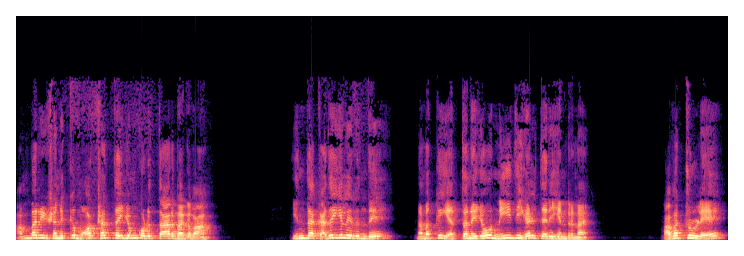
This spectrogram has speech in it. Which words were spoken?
அம்பரீஷனுக்கு மோட்சத்தையும் கொடுத்தார் பகவான். இந்த கதையிலிருந்து நமக்கு எத்தனையோ நீதிகள் தெரிகின்றன. அவற்றுள்ளே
